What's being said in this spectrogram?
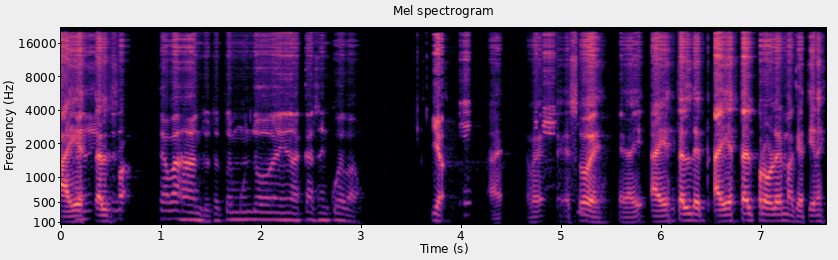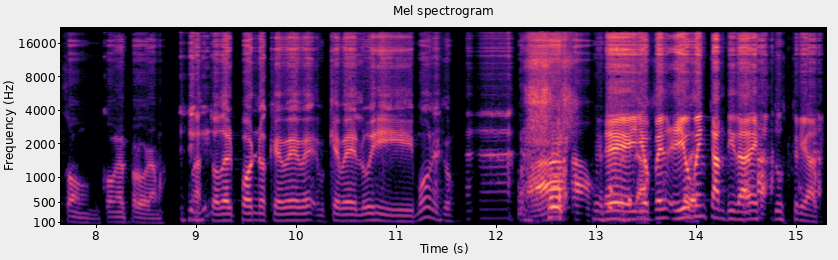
Ahí está- el trabajando, está todo el mundo en la casa en Cueva. Ya. ah, pues, Eso es. Ahí, ahí está el ahí está el problema que tienes con, con el programa. Más todo el porno que ve, que ve Luis y Mónico. Ah, Ah, Eh, ellos, ven, ellos pues, ven cantidades industriales.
